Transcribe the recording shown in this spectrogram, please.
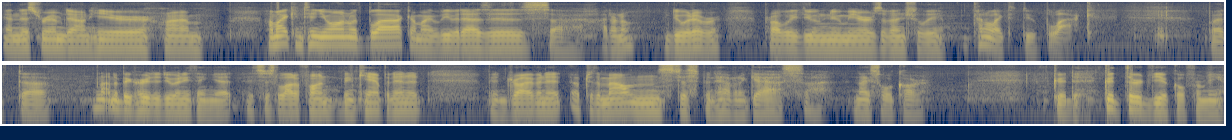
and this rim down here. Um, I might continue on with black. I might leave it as is. Uh, I don't know. Do whatever. Probably do new mirrors eventually. kind of like to do black. But uh, not in a big hurry to do anything yet. It's just a lot of fun. Been camping in it. Been driving it up to the mountains. Just been having a gas. Uh, nice old car. Good, good third vehicle for me.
